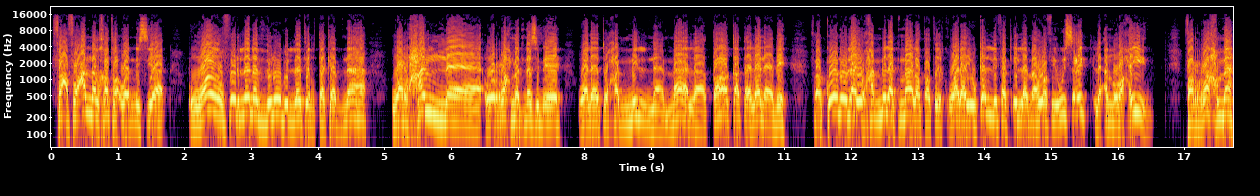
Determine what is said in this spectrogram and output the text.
فاعف عنا الخطأ والنسيان. واغفر لنا الذنوب التي ارتكبناها وارحمنا والرحمة تناسب إيه؟ ولا تحملنا ما لا طاقة لنا به. فكونه لا يحملك ما لا تطيق ولا يكلفك إلا ما هو في وسعك لأنه رحيم. فالرحمة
